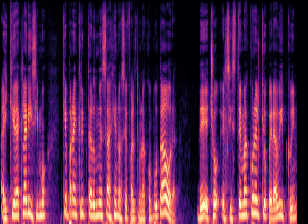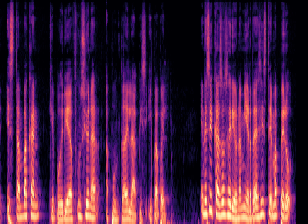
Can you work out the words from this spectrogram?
ahí queda clarísimo que para encriptar un mensaje no hace falta una computadora. De hecho, el sistema con el que opera Bitcoin es tan bacán que podría funcionar a punta de lápiz y papel. En ese caso sería una mierda de sistema, pero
